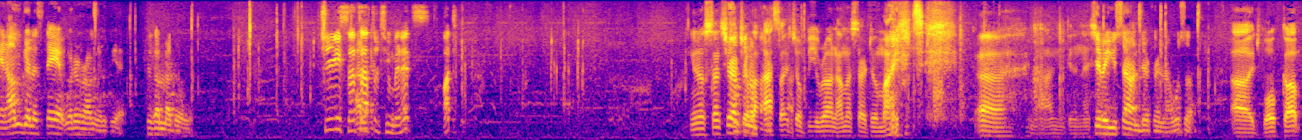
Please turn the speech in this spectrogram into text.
and I'm gonna stay at whatever I'm gonna be at because I'm not doing it. She resets I- after two minutes? What? You know, since you're at your Something about last that. HOB run, I'm gonna start doing mine. uh, nah, I'm not doing this. Jimmy, you sound different now. What's up? Uh, I woke up.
